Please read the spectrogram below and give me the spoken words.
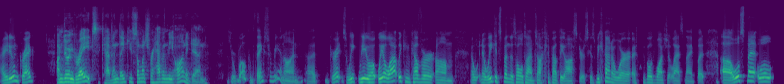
How are you doing, Craig? I'm doing great, Kevin. Thank you so much for having me on again. You're welcome. Thanks for being on. Uh, great. So we we we a lot we can cover. Um, now we could spend this whole time talking about the Oscars because we kind of were. We both watched it last night, but uh, we'll spend we'll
